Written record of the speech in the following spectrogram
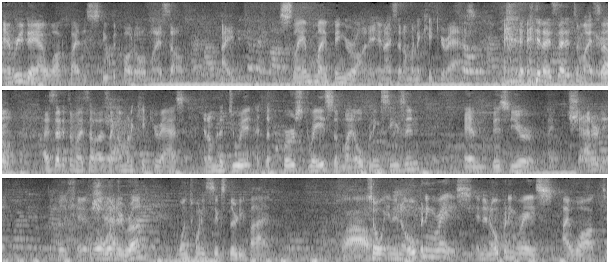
Every day I walked by this stupid photo of myself. I slammed my finger on it and I said, I'm gonna kick your ass. and I said it to myself. I said it to myself. I was like, I'm gonna kick your ass and I'm gonna do it at the first race of my opening season. And this year I shattered it. holy shit well what did you run 126.35. wow So in an opening race, in an opening race, I walked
